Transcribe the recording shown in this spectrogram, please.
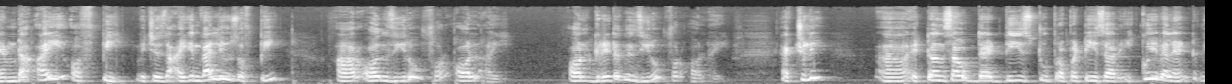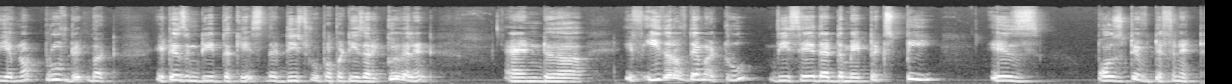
lambda i of p which is the eigenvalues of p are all 0 for all i all greater than 0 for all i. Actually uh, it turns out that these two properties are equivalent. We have not proved it but it is indeed the case that these two properties are equivalent. And uh, if either of them are true we say that the matrix p is positive definite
